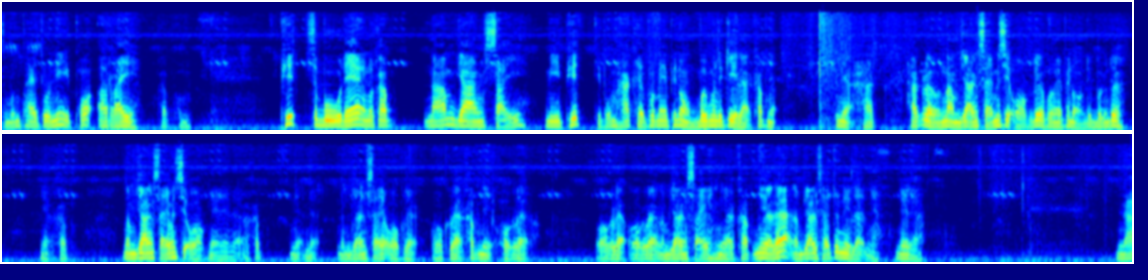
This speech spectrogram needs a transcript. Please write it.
สมุนไพรตัวนี้เพราะอะไรครับผม พิษสบู่แดงนะครับ น้ำยางใสมีพิษที่ผมหักให้พ่อแม่พี่น้องเบิ้งเมื่อกี้แหละครับเนี่ยเนี่ยหักหักแล้วน้ำยางใสมันสิออกเด้อพ่อแม่พี่น้องเดี๋ยวเบิ้งเด้อเนี่ยครับน้ำยางใสมันสิออกเนี่ยนะครับเนี่ยเนี่ยน้ำยางใสออกแหล้วออกแหล้วครับนี่ออกแหล้วออกแหล้วออกแหล้วน้ำยางใสเนี่ยครับเนี่ยแหละน้ำยางใสตัวนี้แหละเนี่ยเนี่ยเนี่ยน้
